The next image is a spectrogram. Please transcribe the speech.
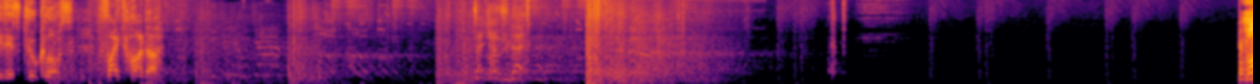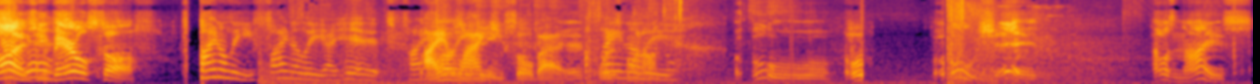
It is too close. Fight harder. Buns, Yes. you barrel stuff. Finally, finally, I hit it. Finally. I am lagging so bad. What is going on? Ooh. Oh. Oh shit. That was nice.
